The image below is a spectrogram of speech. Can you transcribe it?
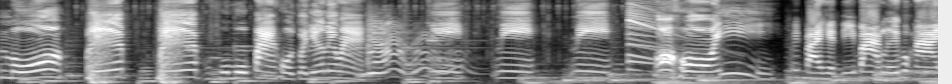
นหมูเปิบเปิบโอ้โหหมูป่าโหดกว่าเยอะเลยว่ะนี่นี่นี่โอ้โหยไม่ปลายเห็ดดีมากเลยพวกนาย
